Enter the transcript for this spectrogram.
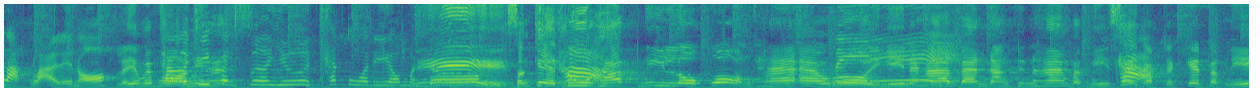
หลากหลายเลยเนาะแล้วยังไม่พอทั้งที่นี่ฮะ เป็นเสื้อยืดแค่ตัวเดียวเหมือนเดินี่ม สังเกตดูค่ะครับ นี่โลโก้ของแท้แอนี่โร่อย่างนี้นะฮะ แบรนด์ดังขึ้นห้างแบบนี้ ใส่ค่ะกับแจ็คเก็ตแบบนี้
